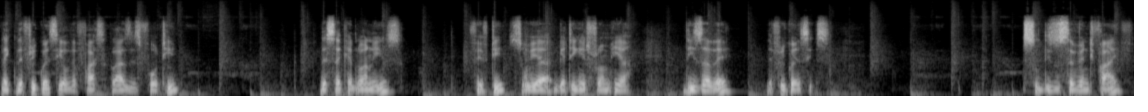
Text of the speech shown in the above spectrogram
like the frequency of the first class is 40 the second one is 50 so we are getting it from here. These are the the frequencies. So this is 75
